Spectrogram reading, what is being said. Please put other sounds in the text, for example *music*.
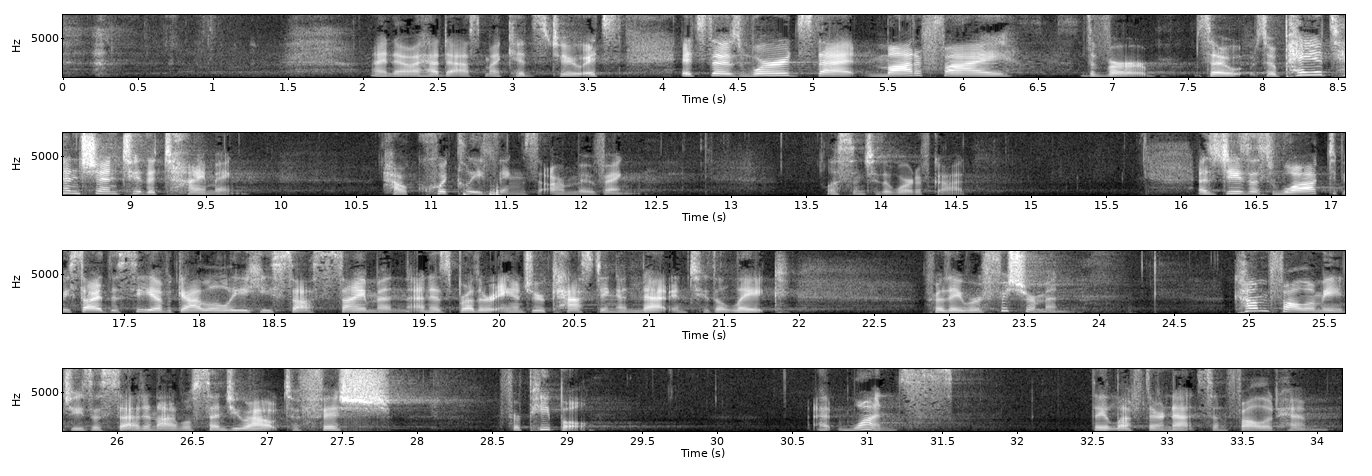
*laughs* I know, I had to ask my kids too. It's, it's those words that modify the verb. So, so pay attention to the timing how quickly things are moving. Listen to the word of God. As Jesus walked beside the Sea of Galilee, he saw Simon and his brother Andrew casting a net into the lake, for they were fishermen. Come, follow me, Jesus said, and I will send you out to fish for people. At once, they left their nets and followed him.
